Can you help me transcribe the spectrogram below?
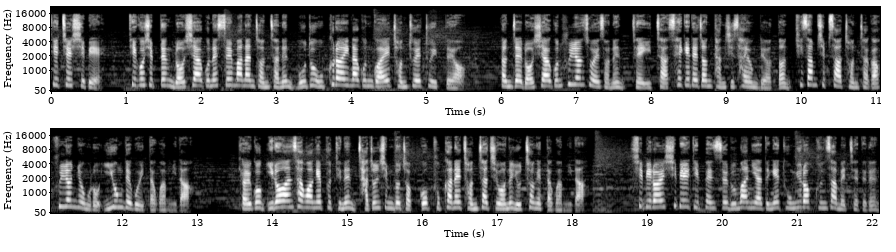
T-72, T-90 등 러시아군에 쓸만한 전차는 모두 우크라이나군과의 전투에 투입되어 현재 러시아군 훈련소에서는 제2차 세계대전 당시 사용되었던 T-34 전차가 훈련용으로 이용되고 있다고 합니다. 결국 이러한 상황에 푸틴은 자존심도 접고 북한의 전차 지원을 요청했다고 합니다. 11월 10일 디펜스 루마니아 등의 동유럽 군사 매체들은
